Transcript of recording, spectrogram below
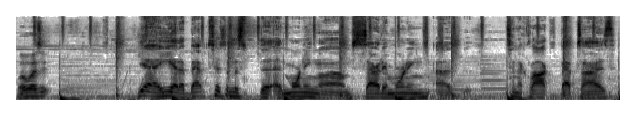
What was it? Yeah, he had a baptism this the uh, morning, um, Saturday morning, uh, ten o'clock, baptized,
